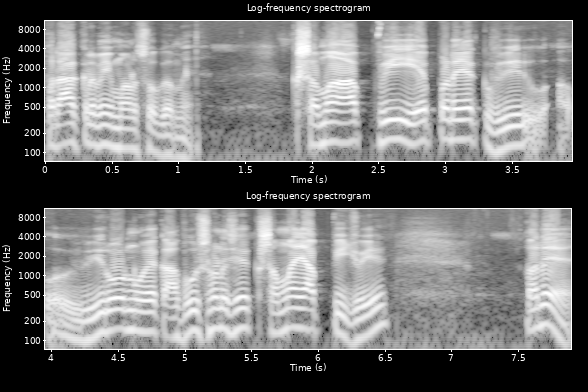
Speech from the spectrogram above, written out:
પરાક્રમી માણસો ગમે. ક્ષમા આપવી એ પણ એક વીરોનું એક આભૂષણ છે. ક્ષમા આપવી જોઈએ. અને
